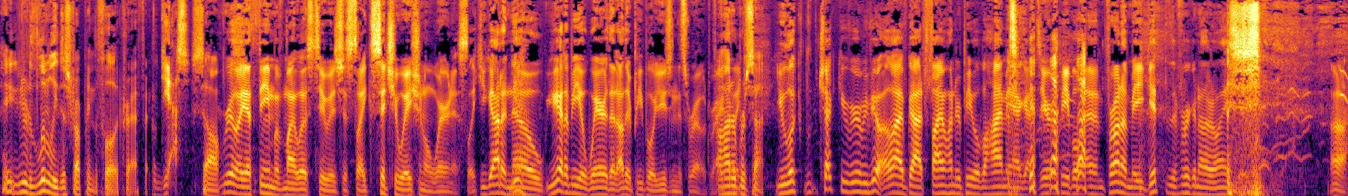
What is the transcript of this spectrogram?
Hey, you're literally disrupting the flow of traffic. Yes. So really a theme of my list too is just like situational awareness like you got to know you got to be aware that other people are using this road right 100%. You look check your rear view oh i've got 500 people behind me i got zero people in front of me get to the freaking other lane ah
